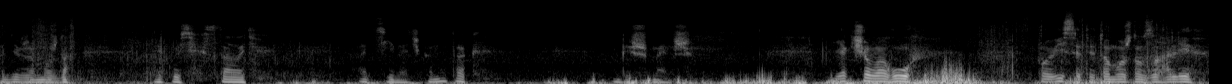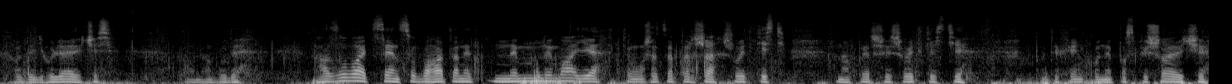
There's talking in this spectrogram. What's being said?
тоді вже можна якусь ставити оціночку. Ну так, більш-менш. Якщо вагу повісити, то можна взагалі ходити гуляючись. Вона буде газувати. Сенсу багато не, не, немає, тому що це перша швидкість. На першій швидкості потихеньку не поспішаючи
